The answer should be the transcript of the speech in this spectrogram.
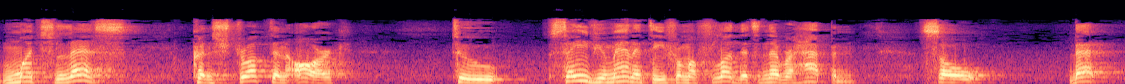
much less construct an ark to save humanity from a flood that's never happened. So that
